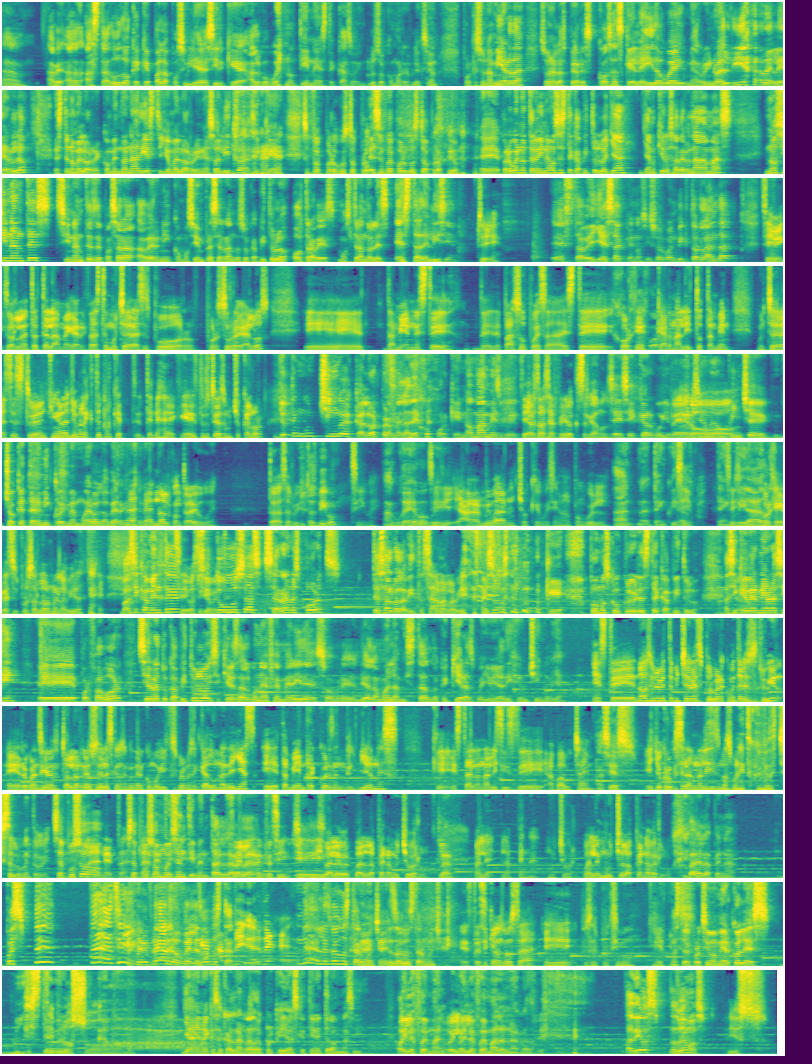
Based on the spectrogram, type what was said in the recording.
ah, a ver, a- hasta dudo que quepa la posibilidad de decir que algo bueno tiene este caso, incluso como reflexión, porque es una mierda, es una de las peores cosas que he leído, güey, me arruinó el día de leerlo, este no me lo recomendó nadie, este yo me lo arruiné solito, así que Eso fue por gusto propio. eso fue por gusto propio. Eh, pero bueno, terminemos este capítulo ya. Ya no quiero saber nada más. No sin antes, sin antes de pasar a, a Bernie, como siempre, cerrando su capítulo, otra vez mostrándoles esta delicia, Sí. Esta belleza que nos hizo el buen Víctor Landa. Sí, Víctor, la neta te la mega rifaste. Muchas gracias por, por sus regalos. Eh, también, este, de, de paso, pues a este Jorge, A Jorge. carnalito también. Muchas gracias, estuvieron chingonas. Yo me la quité porque te- tenía que estudiar hace mucho calor. Yo tengo un chingo de calor, pero me la dejo porque no mames, güey. Sí, ahorita va a ser frío que salgamos. Sí, sí, qué orgullo. Pero- Pero si no me da un pinche choque térmico y me muero a la verga. Pero... no, al contrario, güey. Te va a servir. ¿Estás vivo? Sí, güey. A huevo, güey. sí, a mí me va a dar un choque, güey, si no me pongo el. Ah, no, ten cuidado. Sí, güey. ten Sí, cuidado. Jorge, gracias por salvarme la vida. Básicamente, Sí, básicamente. si tú usas Serrano Sports, te salva la vida. Te salva la vida. Eso es lo que podemos concluir de este capítulo. Así que, Bernie, ahora sí, eh, por favor, cierra tu capítulo y si quieres alguna efeméride sobre el Día del Amor y la Amistad, lo que quieras, güey, yo ya dije un chingo, ya. Este, no, simplemente muchas gracias por ver, comentar y suscribir. Eh, recuerden seguirnos en todas las redes sociales que nos encuentran como Geeks Supremos en cada una de ellas. Eh, también recuerden el viernes que está el análisis de About Time. Así es. Eh, yo creo que es el análisis más bonito que hemos hecho hasta el momento, güey. Se puso, La neta, se la puso neta, muy sí. sentimental, la sí, verdad. la neta sí. Sí. Y vale, vale la pena mucho verlo. Claro, Vale la pena mucho verlo. Vale mucho la pena verlo. vale la pena. Pues, eh, sí, güey, véanlo, güey, les va a gustar. Les va a gustar mucho, les va a gustar mucho. Este, así que nos vemos hasta eh, pues el próximo miércoles. Hasta el próximo miércoles. Tenebroso. Ya no hay que sacar al narrador porque ya es que tiene traumas y hoy le fue mal. Hoy Hoy le le fue mal al narrador. Adiós, nos vemos. Adiós.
